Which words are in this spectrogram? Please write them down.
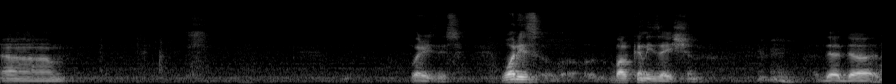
um, where is this? What is Balkanization? The, the,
